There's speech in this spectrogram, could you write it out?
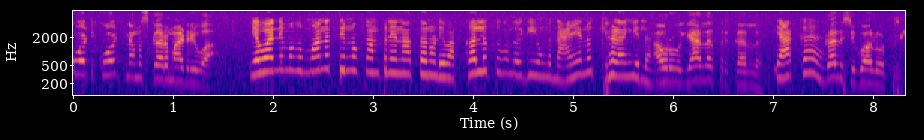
ಕೋಟಿ ಕೋಟಿ ನಮಸ್ಕಾರ ಮಾಡ್ರಿವ? ಯವ್ವ ನಿಮಗೆ ಮನ ತಿನ್ನೋ ಕಂಪನಿ ಅಂತ ನೋಡಿ ಇವಾಗ ಕಲ್ಲು ತಗೊಂಡೋಗಿ ಇವಂಗ ನಾ ಏನೂ ಕೇಳಂಗಿಲ್ಲ. ಅವ್ರು ಯಾಲತ್ರ ಕಲ್ಲು. ಯಾಕ? ಕಲ್ಲು ಸಿಗೋಲ್ಲ ಬಸವಣ್ಣ,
